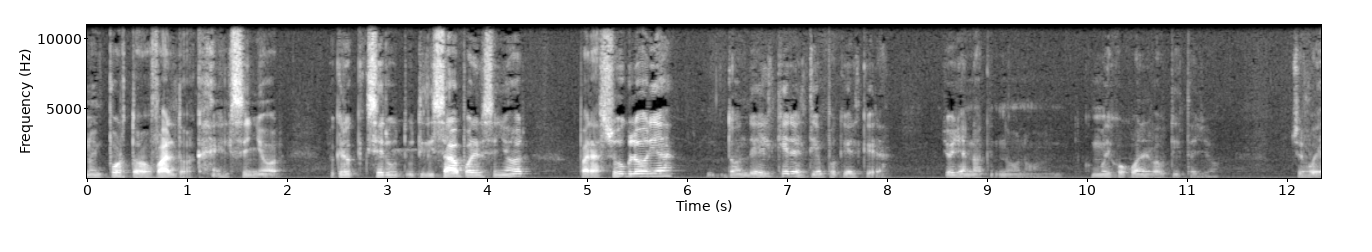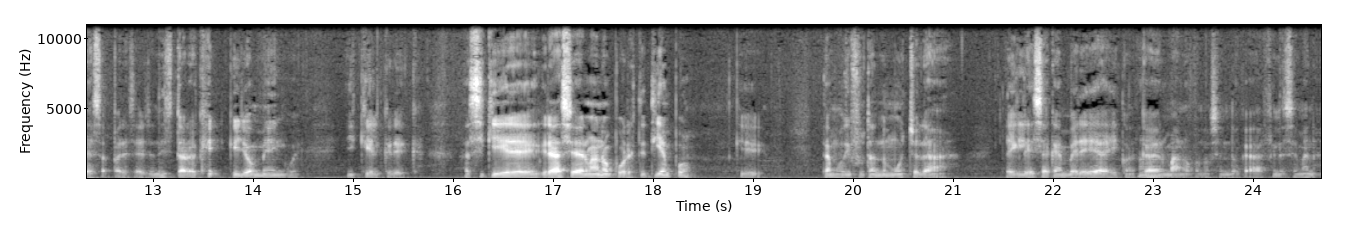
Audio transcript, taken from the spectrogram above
no importa Osvaldo, acá el Señor. Yo creo que ser utilizado por el Señor para su gloria, donde Él quiera, el tiempo que Él quiera. Yo ya no, no, no, como dijo Juan el Bautista, yo, yo voy a desaparecer. Yo necesito que, que yo mengue y que Él crezca. Así que gracias hermano por este tiempo, que estamos disfrutando mucho la, la iglesia acá en Berea y con cada hermano conociendo cada fin de semana.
